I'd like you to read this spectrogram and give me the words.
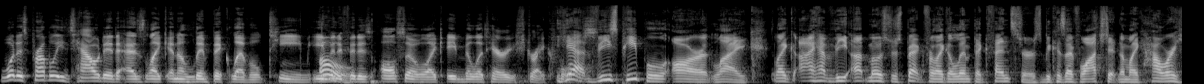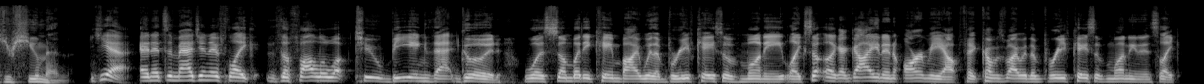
what is probably touted as like an Olympic level team, even Oh. if it is also like a military strike force. Yeah, these people are like like I have the utmost respect for like Olympic fencers because I've watched it and I'm like, how are you human? Yeah, and it's imagine if like the follow up to being that good was somebody came by with a briefcase of money, like so like a guy in an army outfit comes by with a briefcase of money and it's like,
